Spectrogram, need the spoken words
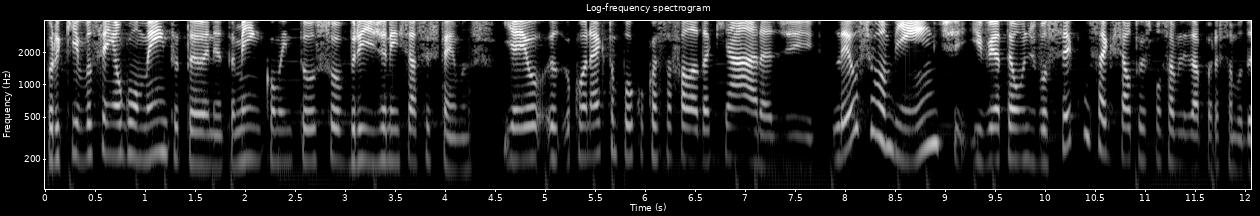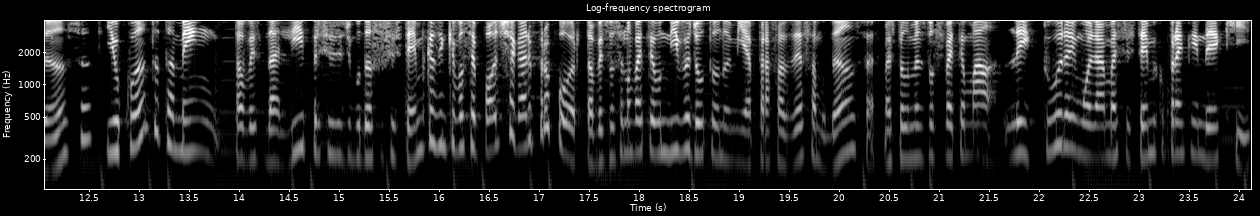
porque você, em algum momento, Tânia, também comentou sobre gerenciar sistemas. E aí eu, eu, eu, conecto um pouco com essa fala da Kiara de ler o seu ambiente e ver até onde você consegue se autorresponsabilizar por essa mudança. E o quanto também, talvez dali, precise de mudanças sistêmicas em que você pode chegar e propor. Talvez você não vai ter o um nível de autonomia para fazer essa mudança, mas pelo menos você vai ter uma leitura e um olhar mais sistêmico para entender que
